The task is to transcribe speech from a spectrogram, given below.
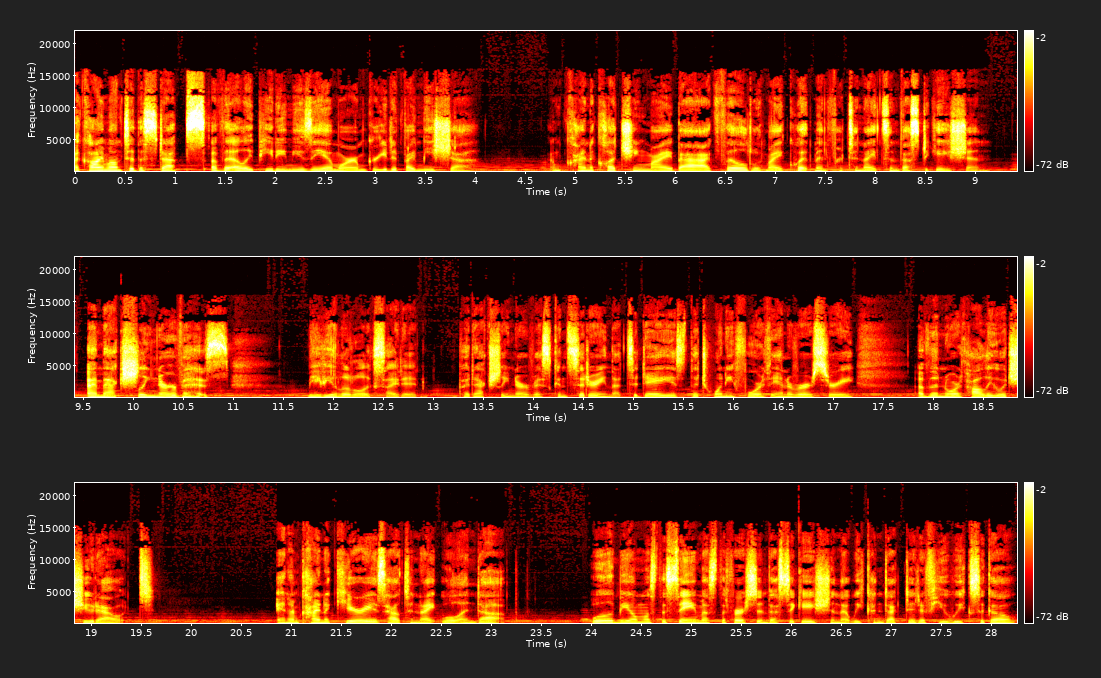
I climb onto the steps of the LAPD museum where I'm greeted by Misha. I'm kind of clutching my bag filled with my equipment for tonight's investigation. I'm actually nervous, maybe a little excited, but actually nervous considering that today is the 24th anniversary of the North Hollywood shootout. And I'm kind of curious how tonight will end up. Will it be almost the same as the first investigation that we conducted a few weeks ago?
